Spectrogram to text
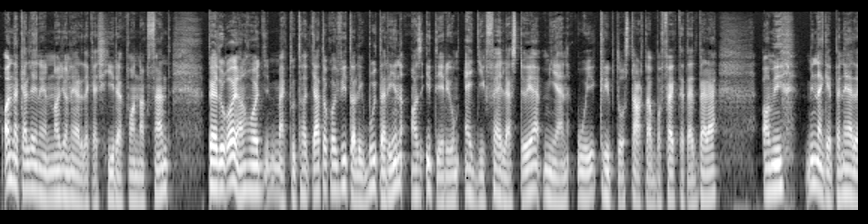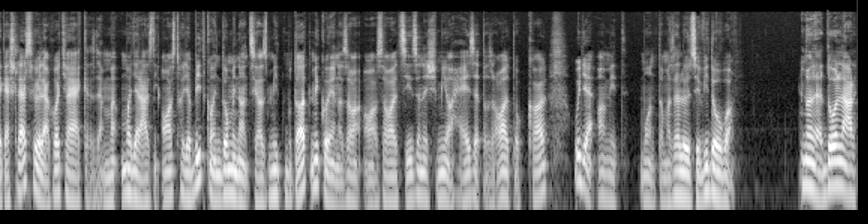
Annak ellenére nagyon érdekes hírek vannak fent. Például olyan, hogy megtudhatjátok, hogy Vitalik Buterin, az Ethereum egyik fejlesztője, milyen új kriptó startupba fektetett bele, ami mindenképpen érdekes lesz, főleg, hogyha elkezdem ma- magyarázni azt, hogy a bitcoin dominancia az mit mutat, mikor jön az, a- az alt season, és mi a helyzet az altokkal, ugye, amit mondtam az előző videóban. Na de dollár,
